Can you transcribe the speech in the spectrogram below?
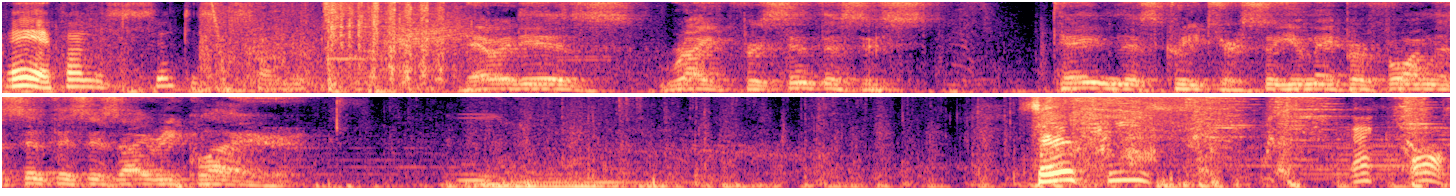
Hey, I found a synthesis target. There it is. Right for synthesis. Tame this creature so you may perform the synthesis I require. Sir, please. Back off.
